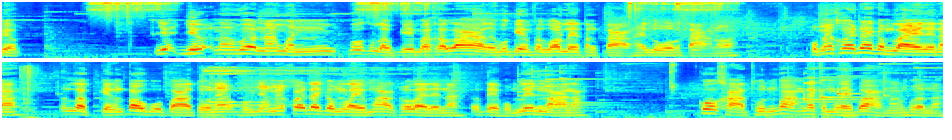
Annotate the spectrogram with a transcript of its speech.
แบบ เยอะๆนะเพื่อนนะเหมือนพวกสำหรับเกมบาคาร่าหรือพวกเกมสล็อตอะไรต่างๆไฮโลต่างๆเนาะผมไม่ค่อยได้กำไรเลยนะสำหรับเกมเต้าปูปลาตัวนี้ผมยังไม่ค่อยได้กำไรมากเท่าไหร่เลยนะตั้งแต่ผมเล่นมานะก็ขาดทุนบ้างได้กำไรบ้างนะเพื่อนนะ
